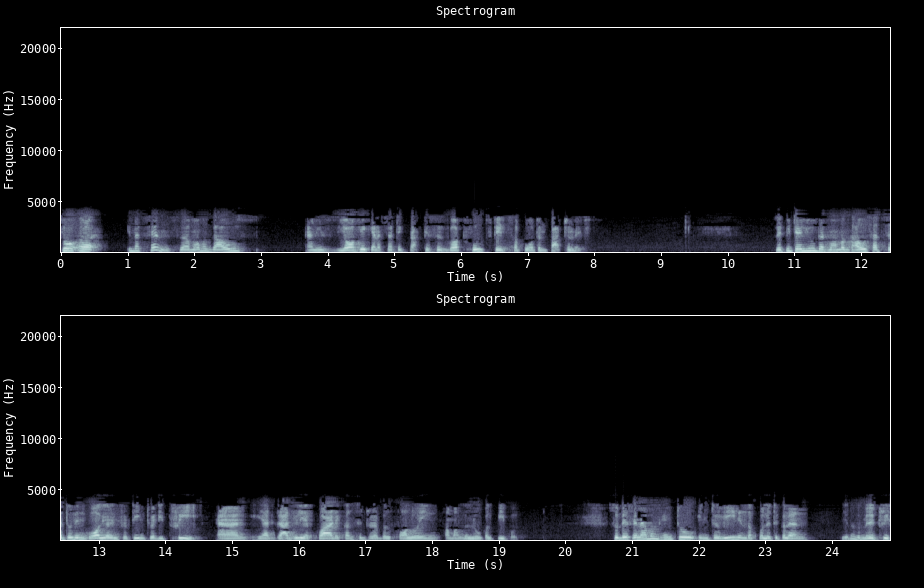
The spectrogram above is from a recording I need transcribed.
So, uh, in that sense, uh, Muhammad Ghaus and his yogic and ascetic practices got full state support and patronage. Let me tell you that Muhammad Ghaus had settled in Gwalior in 1523 and he had gradually acquired a considerable following among the local people. So this enabled him to intervene in the political and you know the military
